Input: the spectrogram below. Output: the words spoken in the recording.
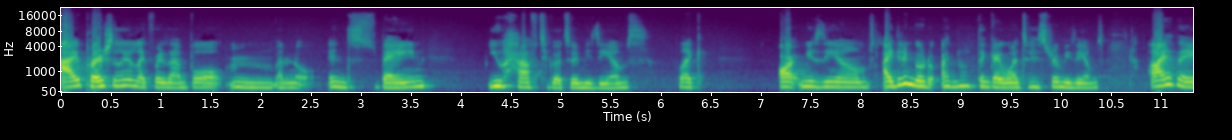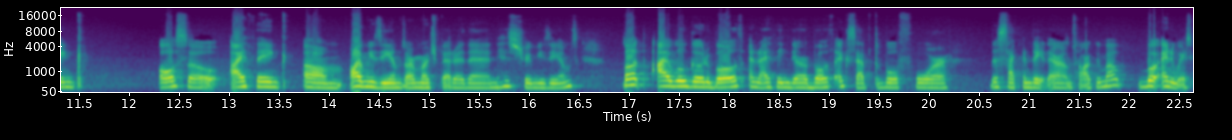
I personally like, for example, mm, I don't know, in Spain, you have to go to museums, like art museums. I didn't go to. I don't think I went to history museums. I think also I think um, art museums are much better than history museums but I will go to both, and I think they are both acceptable for the second date that I'm talking about. But, anyways,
